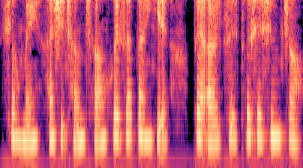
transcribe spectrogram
秀梅还是常常会在半夜被儿子脱下胸罩，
